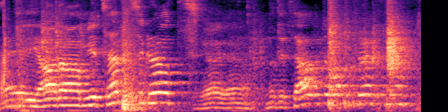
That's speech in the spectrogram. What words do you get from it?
Hey Aram, jetzt haben sie gerade. Ja, ja. Noch den da treffen.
